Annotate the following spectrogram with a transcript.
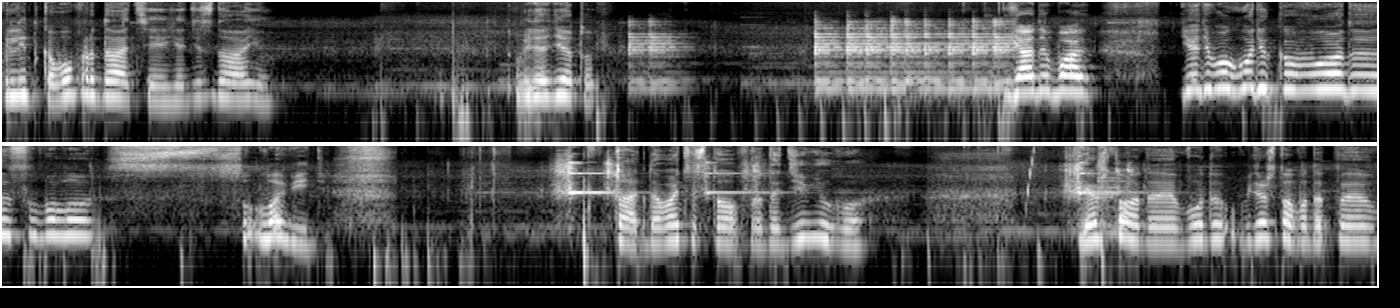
Блин, кого продать? Я не знаю. У меня нету. Я не могу... Я не могу никого да, самоло... с- ловить. Так, давайте снова продадим его. Я что, буду... У меня что, вот это...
